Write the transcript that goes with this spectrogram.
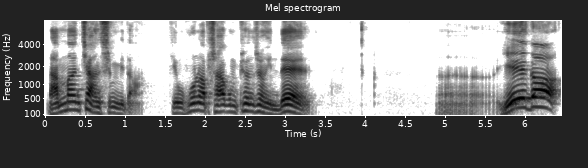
만만치 않습니다. 지금 혼합 4군 편성인데 어, 얘가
